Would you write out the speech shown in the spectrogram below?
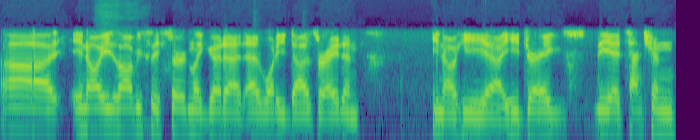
uh, you know, he's obviously certainly good at, at what he does, right? And you know, he uh, he drags the attention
